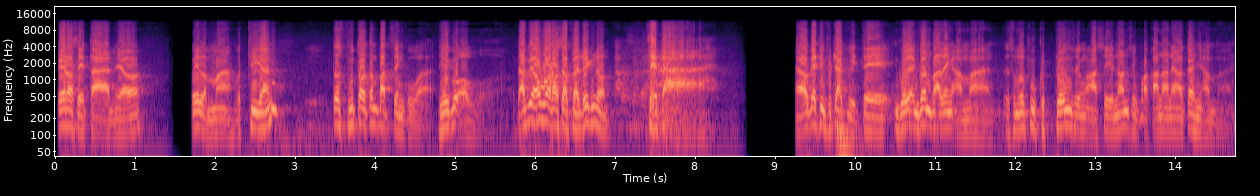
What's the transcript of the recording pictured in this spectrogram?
Kira setan ya. Kowe lemah, wedi kan? Terus butuh tempat sing kuat. Ya itu Allah. Tapi Allah rasa banding no? Cetak ya oke di bedak pite golek nggon paling aman. Terus mlebu gedung sing asinan sing pakanane akeh nyaman.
